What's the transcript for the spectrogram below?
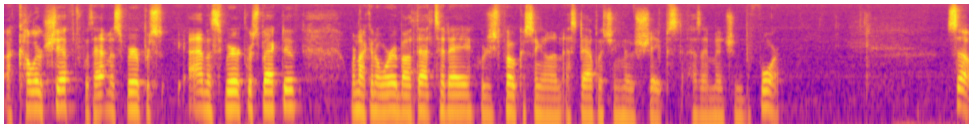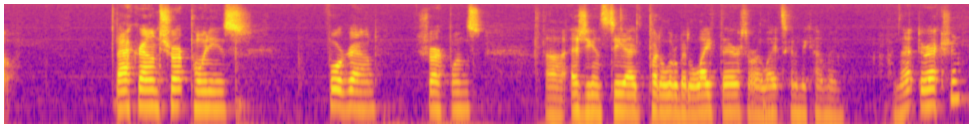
a color shift with atmospheric, atmospheric perspective. We're not going to worry about that today. We're just focusing on establishing those shapes, as I mentioned before. So, background, sharp pointies. Foreground, sharp ones. Uh, as you can see, I put a little bit of light there, so our light's going to be coming in that direction.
